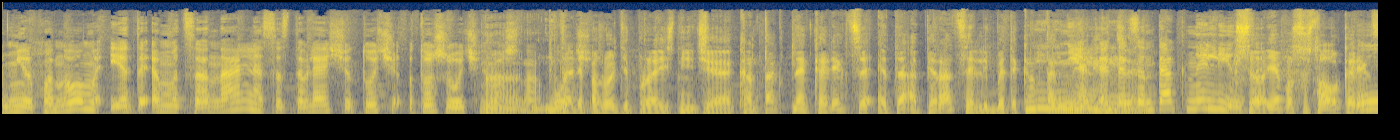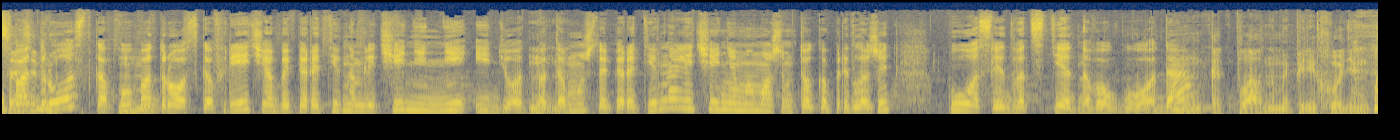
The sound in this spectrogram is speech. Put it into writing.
мир по-новому, и это эмоциональная составляющая тоже очень А, важна. Наталья, очень. позвольте прояснить. э, Контактная коррекция – это операция, либо это контактные Нет, линзы? это контактные линзы. Всё, я просто слово У коррекция замен- подростков, у Мгм. подростков речь об оперативном лечении не идет, Мгм. потому что оперативное лечение мы можем только предложить после 21 года. М, Как плавно мы переходим к,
